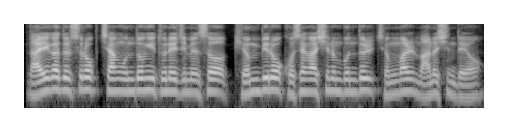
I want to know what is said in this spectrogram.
나이가 들수록 장 운동이 둔해지면서 변비로 고생하시는 분들 정말 많으신데요.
